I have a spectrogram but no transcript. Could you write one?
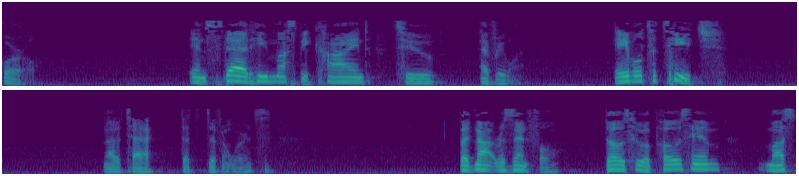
quarrel. Instead, he must be kind to everyone, able to teach, not attack. That's different words." But not resentful. Those who oppose him must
